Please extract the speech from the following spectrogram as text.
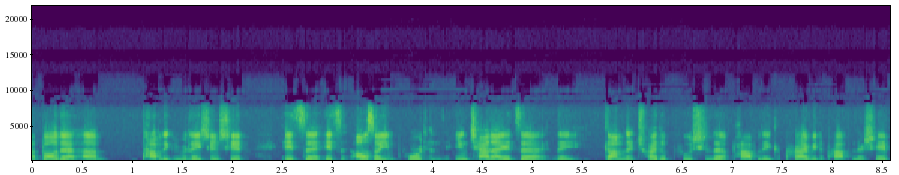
about the uh, public relationship. It's uh, it's also important in China. It's uh, the government try to push the public-private partnership.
